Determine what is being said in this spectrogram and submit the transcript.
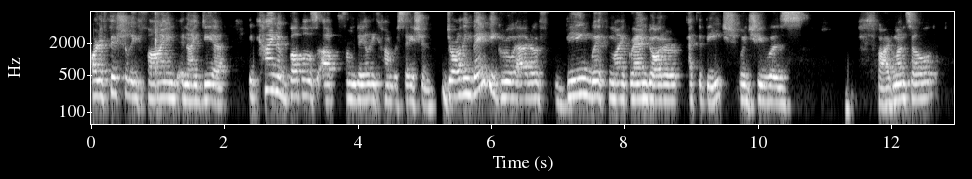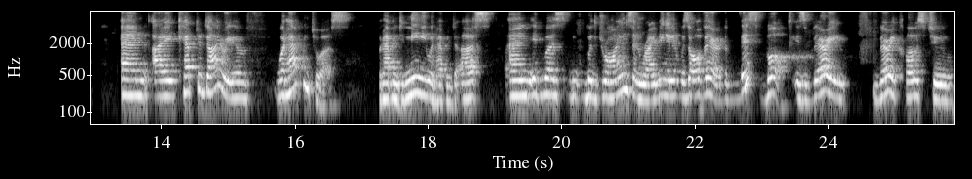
artificially find an idea. It kind of bubbles up from daily conversation. Darling Baby grew out of being with my granddaughter at the beach when she was five months old. And I kept a diary of what happened to us, what happened to me, what happened to us. And it was with drawings and writing, and it was all there. This book is very, very close to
